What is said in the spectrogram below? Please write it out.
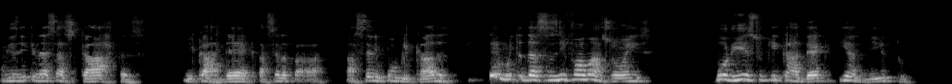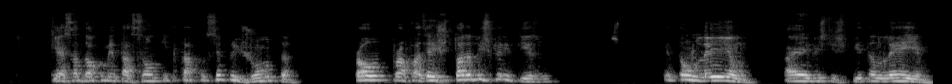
dizem que nessas cartas de Kardec, está sendo a serem publicadas, tem muitas dessas informações. Por isso que Kardec tinha dito que essa documentação tinha que estar sempre junta para fazer a história do Espiritismo. Então, leiam a revista Espírita, leiam,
